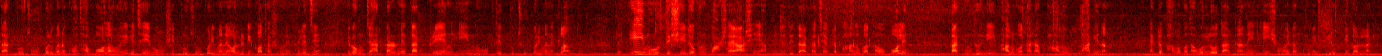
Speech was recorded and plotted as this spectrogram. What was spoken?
তার প্রচুর পরিমাণে কথা বলা হয়ে গেছে এবং সে প্রচুর পরিমাণে অলরেডি কথা শুনে ফেলেছে এবং যার কারণে তার ব্রেন এই মুহূর্তে প্রচুর পরিমাণে ক্লান্ত। তো এই মুহূর্তে সে যখন বাসায় আসে, আপনি যদি তার কাছে একটা ভালো কথাও বলেন, তার কিন্তু এই ভালো কথাটা ভালো লাগে না। একটা ভালো কথা বললেও তার কানে এই সময়টা খুবই বিরক্তিকর লাগে।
